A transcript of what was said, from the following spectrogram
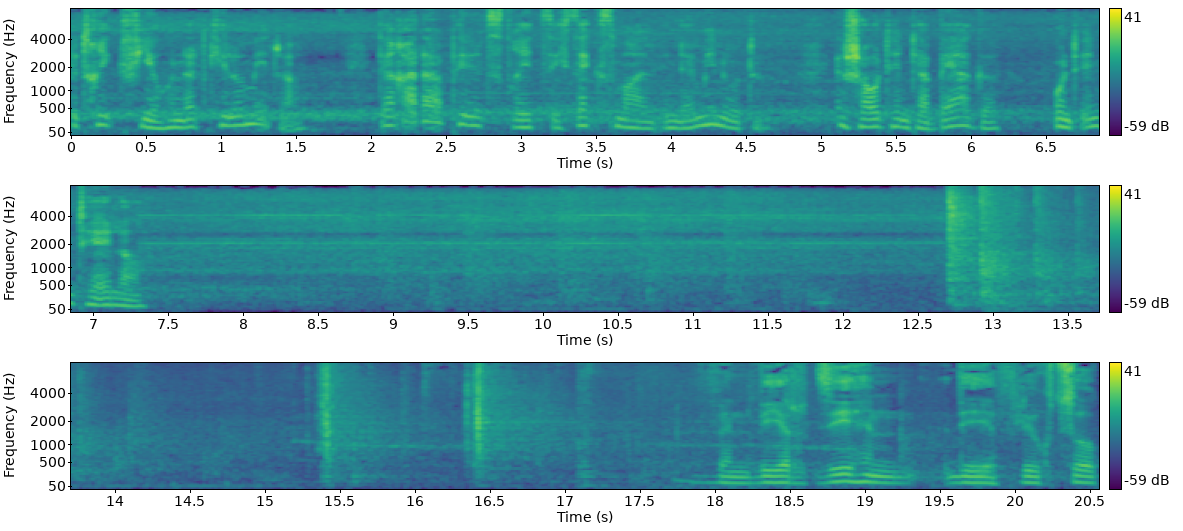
beträgt 400 Kilometer. Der Radarpilz dreht sich sechsmal in der Minute. Er schaut hinter Berge und in Täler. Wenn wir sehen die Flugzeug,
